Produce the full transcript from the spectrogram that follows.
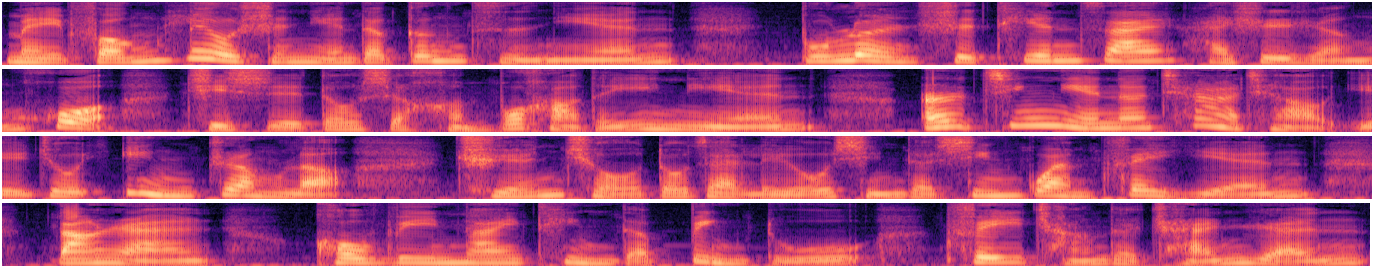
每逢六十年的庚子年，不论是天灾还是人祸，其实都是很不好的一年。而今年呢，恰巧也就印证了全球都在流行的新冠肺炎。当然。COVID-19 的病毒非常的残忍，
